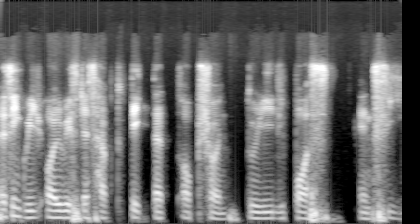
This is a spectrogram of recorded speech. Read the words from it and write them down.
I think we always just have to take that option to really pause and see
